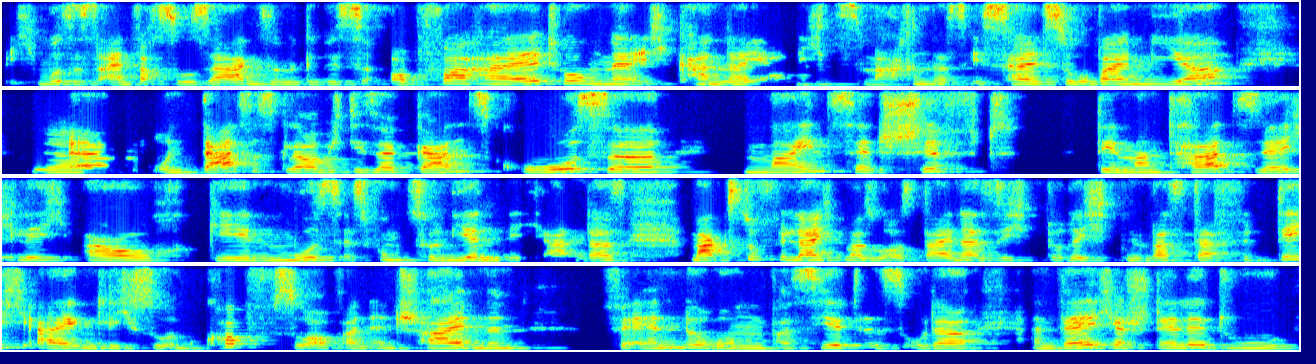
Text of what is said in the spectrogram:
ich muss es einfach so sagen, so eine gewisse Opferhaltung. Ne? Ich kann mhm. da ja nichts machen, das ist halt so bei mir. Ja. Ähm, und das ist, glaube ich, dieser ganz große Mindset-Shift, den man tatsächlich auch gehen muss. Es funktioniert mhm. nicht anders. Magst du vielleicht mal so aus deiner Sicht berichten, was da für dich eigentlich so im Kopf so auch an entscheidenden Veränderungen passiert ist oder an welcher Stelle du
